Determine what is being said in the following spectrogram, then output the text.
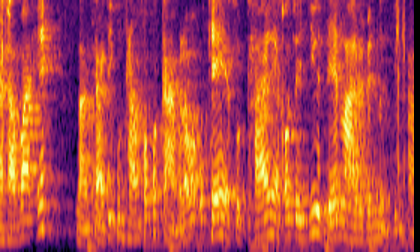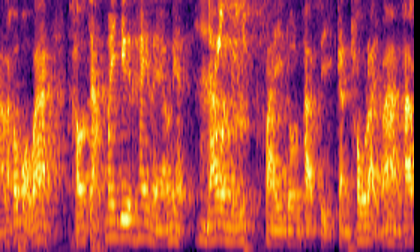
นะครับว่าเอ๊ะหลังจากที่คุณทรัมป์เขาประกาศมาแล้วว่าโอเค สุดท้ายเนี่ยเขาจะยืดเดทไลน์ไปเป็น 1 สิงหาแล้วเขาบอกว่าเขาจะไม่ยืดให้แล้วเนี่ยฮะณวันนี้ใครโดนภาษีกันเท่าไหร่บ้างครับ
